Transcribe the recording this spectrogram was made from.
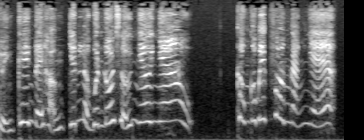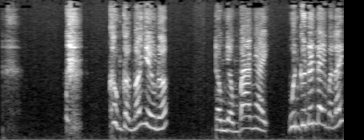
Chuyện khiến đệ hận chính là huynh đối xử như nhau. Không có biết phân nặng nhẹ. Không cần nói nhiều nữa. Trong vòng ba ngày, Huynh cứ đến đây mà lấy.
